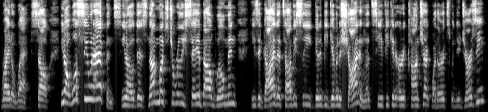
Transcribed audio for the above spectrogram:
right away. So, you know, we'll see what happens. You know, there's not much to really say about Willman. He's a guy that's obviously going to be given a shot, and let's see if he can earn a contract, whether it's with New Jersey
